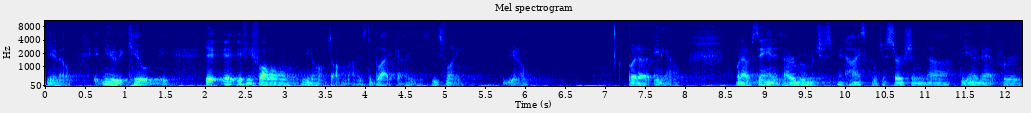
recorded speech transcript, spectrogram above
You know, it nearly killed me. If you follow him, you know what I'm talking about. It's the black guy. He's, he's funny. You know. But uh, anyhow what I was saying is I remember just in high school just searching uh, the internet for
